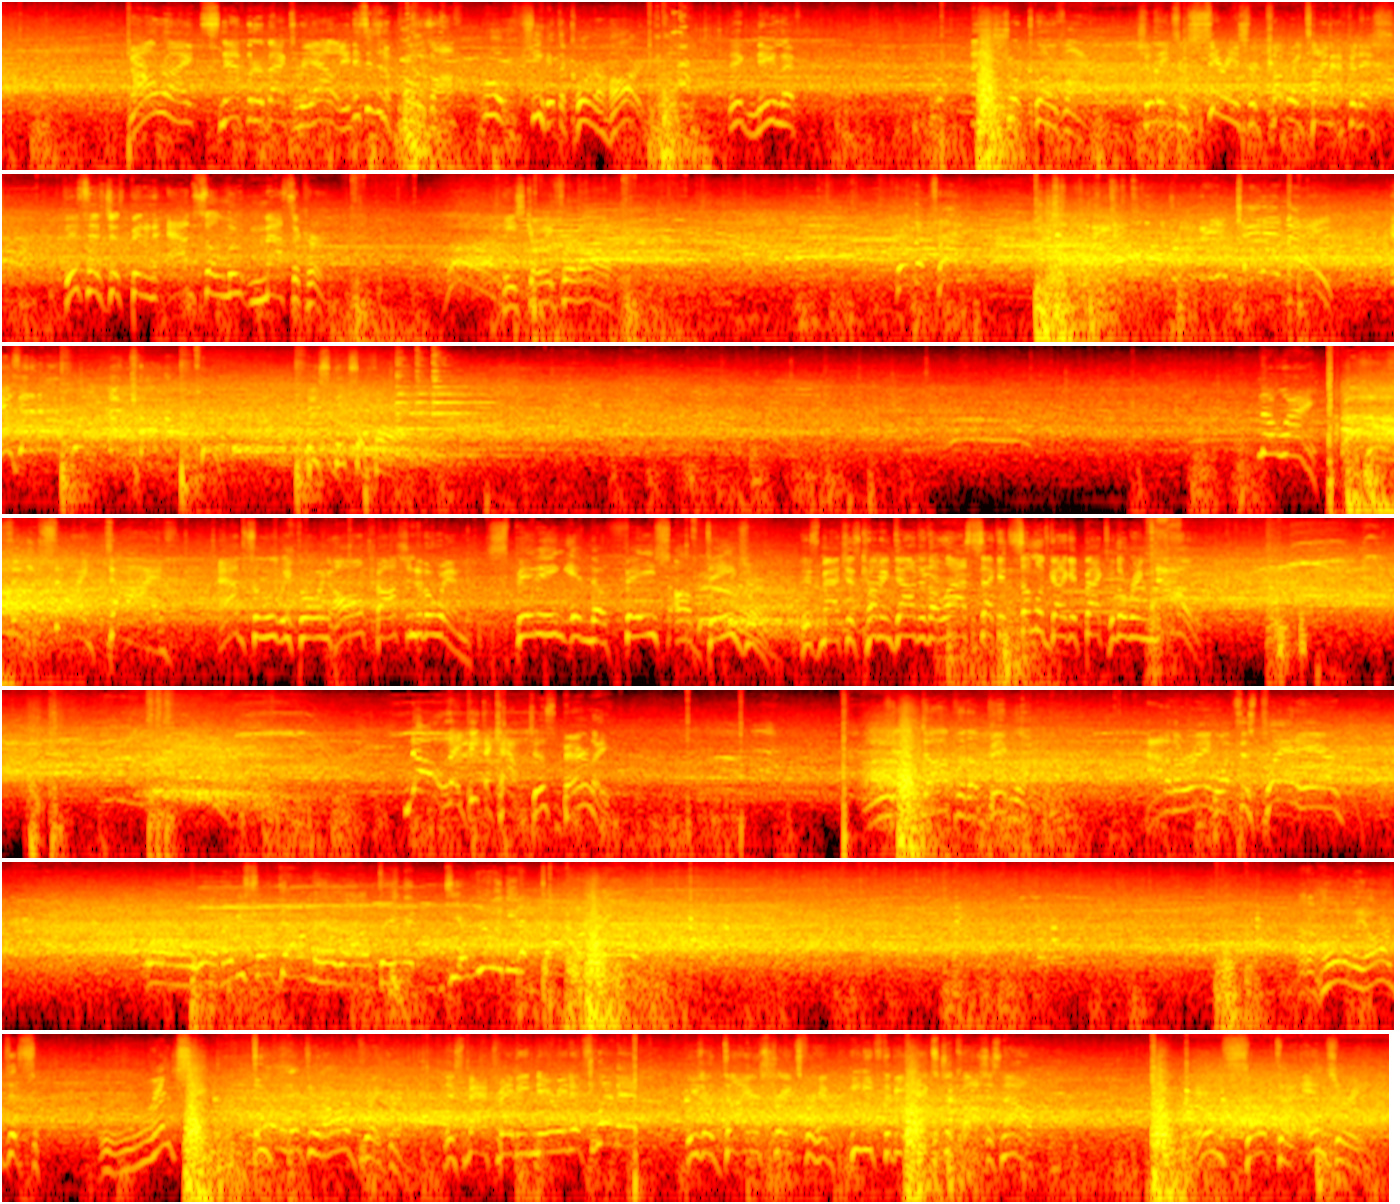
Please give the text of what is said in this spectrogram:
All right, snapping her back to reality. This isn't a pose off. Ooh, she hit the corner hard. Big knee lift. And a short clothesline. She'll need some serious recovery time after this. This has just been an absolute massacre. He's going for it all. Face of danger. This match is coming down to the last second. Someone's got to get back to the ring now. No, they beat the count. Just barely. Capped off with a big one. Out of the ring. What's his plan here? Whoa, whoa, maybe slow down there, Wild something. Do you really need a bat right now? Got a hold just wrenching. Into an arm breaker. This match may be nearing its limit. These are dire straits for him. He needs to be extra cautious now. Insult to injury.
